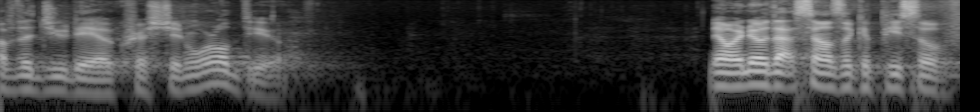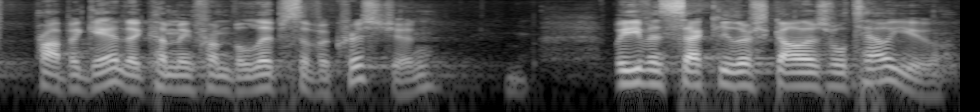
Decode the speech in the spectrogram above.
of the Judeo Christian worldview. Now, I know that sounds like a piece of propaganda coming from the lips of a Christian, but even secular scholars will tell you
